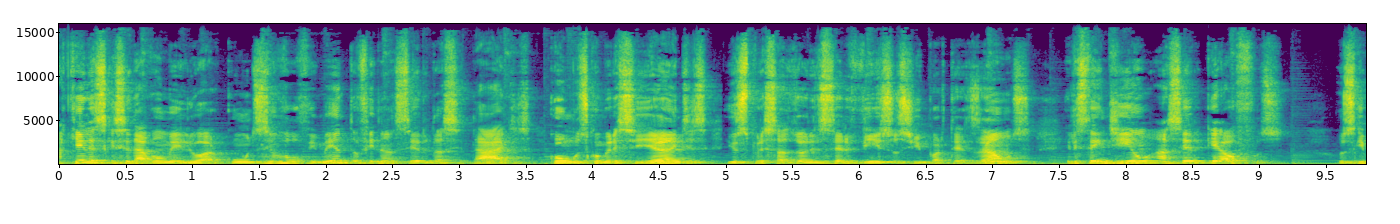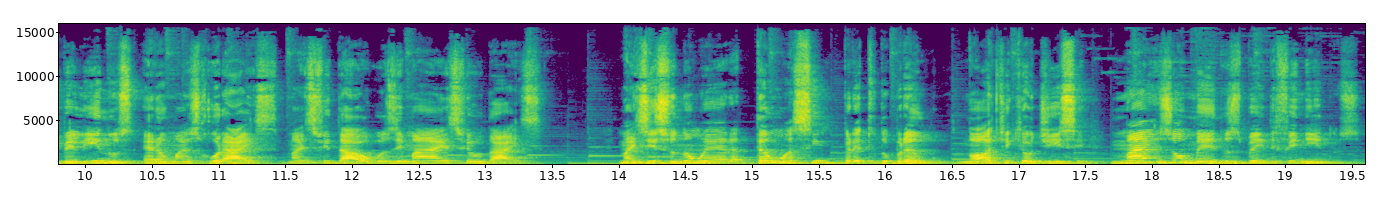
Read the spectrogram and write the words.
Aqueles que se davam melhor com o desenvolvimento financeiro das cidades, como os comerciantes e os prestadores de serviços tipo artesãos, eles tendiam a ser guelfos. Os gibelinos eram mais rurais, mais fidalgos e mais feudais. Mas isso não era tão assim preto do branco. Note que eu disse mais ou menos bem definidos.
